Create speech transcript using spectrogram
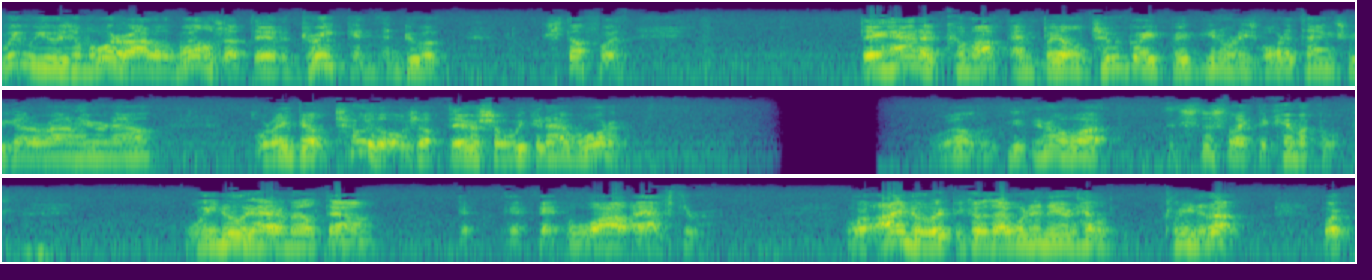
we were using water out of the wells up there to drink and, and do stuff with. They had to come up and build two great big, you know, these water tanks we got around here now. Well, they built two of those up there so we could have water. Well, you, know what? It's just like the chemicals. We knew it had a meltdown a, a, a while after. Well, I knew it because I went in there and helped clean it up. But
